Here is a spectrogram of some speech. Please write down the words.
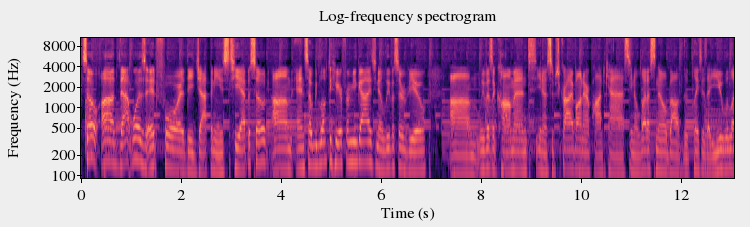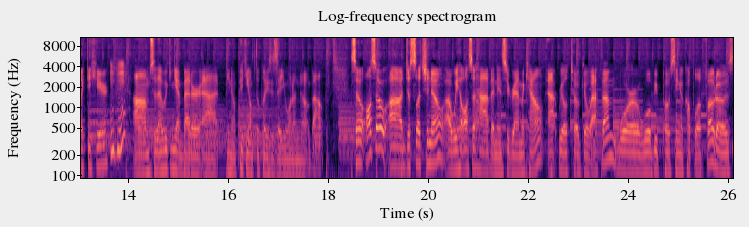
So uh, that was it for the Japanese tea episode. Um, and so we'd love to hear from you guys. You know, leave us a review. Um, leave us a comment, you know, subscribe on our podcast, you know, let us know about the places that you would like to hear um, so that we can get better at, you know, picking up the places that you want to know about. So, also, uh, just to let you know, uh, we also have an Instagram account at Real Tokyo FM where we'll be posting a couple of photos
